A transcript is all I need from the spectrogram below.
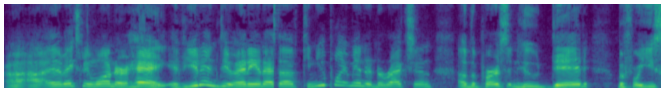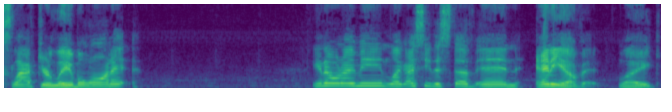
I, I, it makes me wonder. Hey, if you didn't do any of that stuff, can you point me in the direction of the person who did before you slapped your label on it? You know what I mean? Like I see this stuff in any of it. Like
